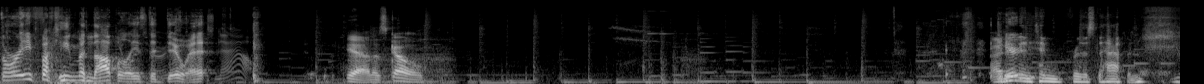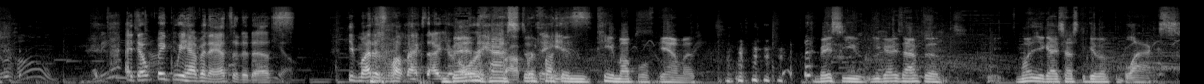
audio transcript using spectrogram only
three fucking monopolies to do it. Now, Yeah, let's go. I didn't intend for this to happen. you're home. I don't think we have an answer to this. You might as well max out your ben orange has to fucking team up with Gamma. Basically, you, you guys have to. One of you guys has to give up the blacks.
